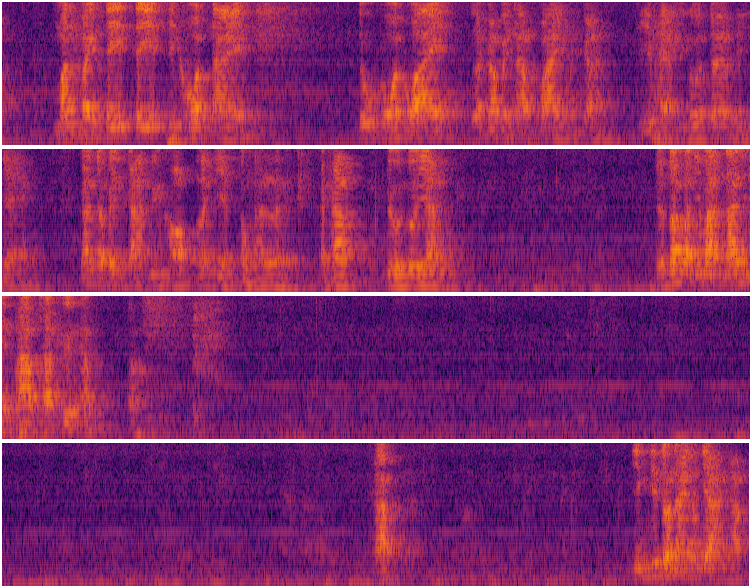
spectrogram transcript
มันไปตีดตีดที่โค้ดไหน ดูโค้ดไว้แล้วก็ไปนับไฟเหมือนกัน ที่แผงอินเวอร์เตอร์สีแดง ก็จะเป็นการวิเคราะห์ละเอียดตรงนั้นเลยนะครับ ดูตัวอย่าง เดี๋ยวต้องปฏิบัติน่าจะเห็นภาพชัดขึ้นครับ ครับ ยิงที่ตัวในทุกอย่างครับ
